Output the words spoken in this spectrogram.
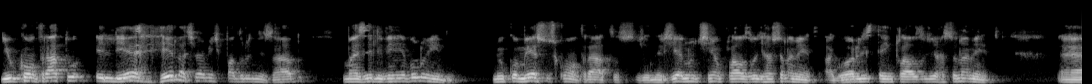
E o contrato ele é relativamente padronizado, mas ele vem evoluindo. No começo, os contratos de energia não tinham cláusula de racionamento. Agora, eles têm cláusula de racionamento. É,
